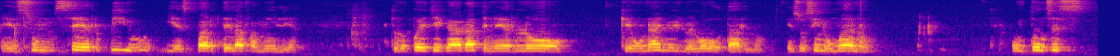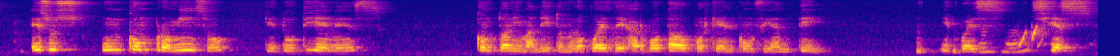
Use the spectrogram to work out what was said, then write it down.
es un ser vivo y es parte de la familia. Tú no puedes llegar a tenerlo que un año y luego botarlo. Eso es inhumano. Entonces, eso es un compromiso que tú tienes con tu animalito. No lo puedes dejar botado porque él confía en ti. Y pues, si es,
